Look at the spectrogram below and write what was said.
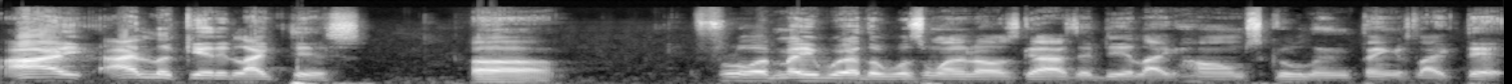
I I look at it like this. Uh, Floyd Mayweather was one of those guys that did like homeschooling and things like that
